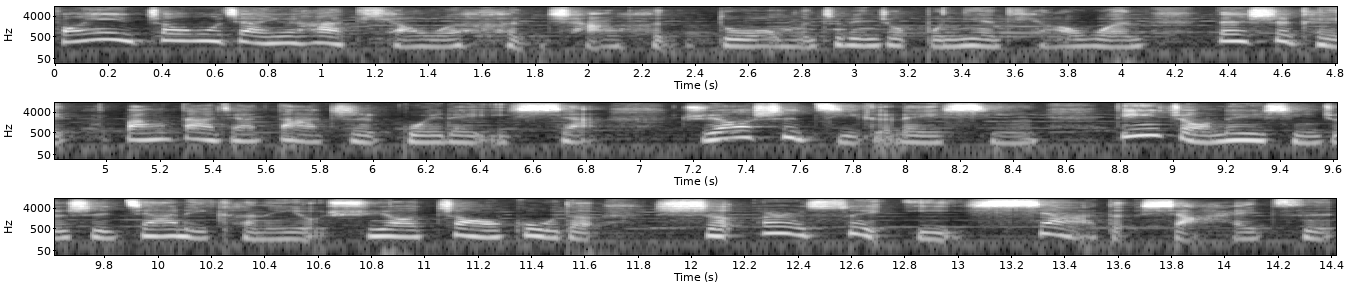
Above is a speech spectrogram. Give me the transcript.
防疫照顾假，因为它的条文很长很多，我们这边就不念条文，但是可以帮大家大致归类一下，主要是几个类型。第一种类型就是家里可能有需要照顾的十二岁以下的小孩子，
